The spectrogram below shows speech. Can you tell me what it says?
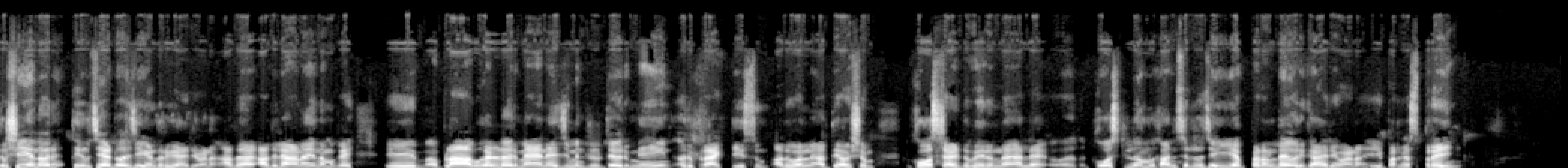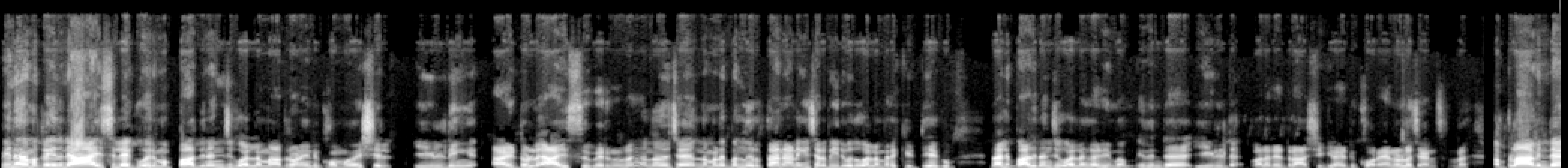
കൃഷി ചെയ്യുന്നവർ തീർച്ചയായിട്ടും അത് ചെയ്യേണ്ട ഒരു കാര്യമാണ്. അത് അതിലാണ് നമുക്ക് ഈ പ്ലാവുകളുടെ ഒരു മാനേജ്മെന്റിലത്തെ ഒരു മെയിൻ ഒരു പ്രാക്ടീസും അതുപോലെ തന്നെ അത്യാവശ്യം കോസ്റ്റ് ആയിട്ട് വരുന്ന അല്ലെ കോസ്റ്റിൽ നമ്മൾ കൺസിഡർ ചെയ്യപ്പെടേണ്ട ഒരു കാര്യമാണ് ഈ പറഞ്ഞ സ്പ്രേയിങ് പിന്നെ നമുക്ക് ഇതിന്റെ ആയുസിലേക്ക് വരുമ്പോൾ പതിനഞ്ച് കൊല്ലം മാത്രമാണ് ഇതിന്റെ കൊമേഴ്ഷ്യൽ ഈൽഡിങ് ആയിട്ടുള്ള ആയുസ് വരുന്നത്. എന്താണെന്ന് വെച്ചാൽ നമ്മളിപ്പോൾ നിർത്താനാണെങ്കിൽ ചിലപ്പോൾ ഇരുപത് കൊല്ലം വരെ കിട്ടിയേക്കും. എന്നാലും പതിനഞ്ച് കൊല്ലം കഴിയുമ്പം ഇതിന്റെ ഈൽഡ് വളരെ ഡ്രാസ്റ്റിക്കലായിട്ട് കുറയാനുള്ള ചാൻസ് ഉണ്ട്. ആ പ്ലാവിന്റെ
